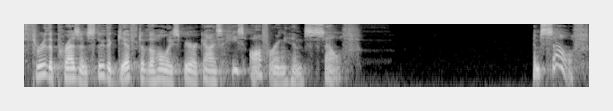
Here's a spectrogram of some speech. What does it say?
through the presence, through the gift of the Holy Spirit. Guys, He's offering Himself. Himself.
